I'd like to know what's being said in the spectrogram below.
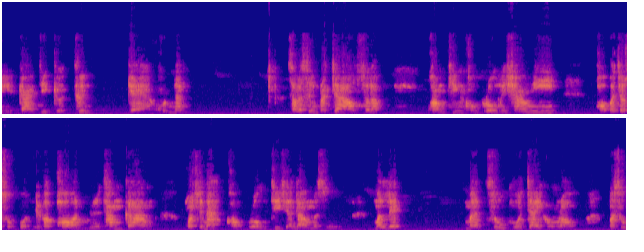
เหตุการณ์ที่เกิดขึ้น แก่คนนั้นสรรเสริญพระเจ้าสำหรับความจริงของพระองค์ในเช้านี้ ขอพระเจ้าทรงโปรดด้วยพระพรอท่ามกลาง พระชนะของพระองค์ที่จะนำมาสู่มเมล็ดมาสู่หัวใจของเรา มาสู่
